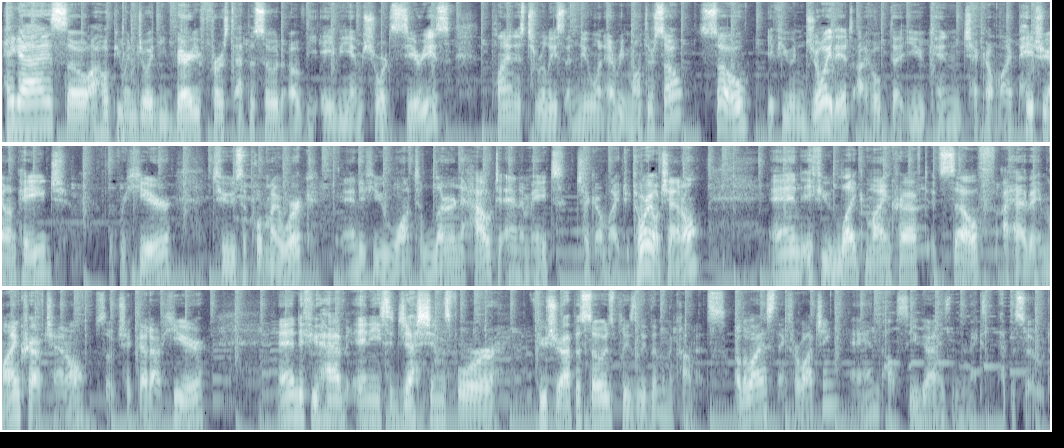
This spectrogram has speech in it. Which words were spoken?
Hey guys, so I hope you enjoyed the very first episode of the AVM Shorts series. The plan is to release a new one every month or so. So, if you enjoyed it, I hope that you can check out my Patreon page over here to support my work. And if you want to learn how to animate, check out my tutorial channel. And if you like Minecraft itself, I have a Minecraft channel, so check that out here. And if you have any suggestions for future episodes, please leave them in the comments. Otherwise, thanks for watching, and I'll see you guys in the next episode.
